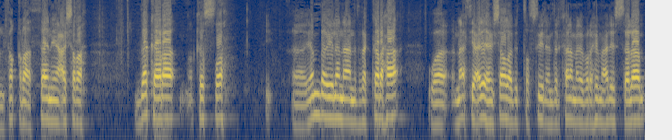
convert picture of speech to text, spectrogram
الفقرة الثانية عشرة ذكر قصة آه، ينبغي لنا أن نتذكرها ونأتي عليها إن شاء الله بالتفصيل عند الكلام عن إبراهيم عليه السلام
